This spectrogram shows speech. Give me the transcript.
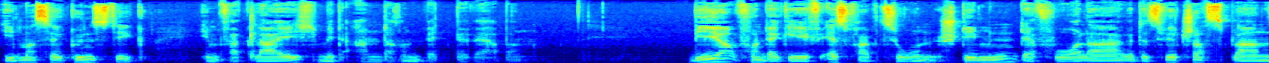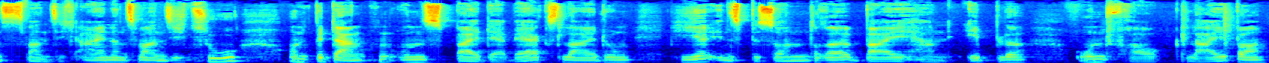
immer sehr günstig im Vergleich mit anderen Wettbewerbern. Wir von der GFS-Fraktion stimmen der Vorlage des Wirtschaftsplans 2021 zu und bedanken uns bei der Werksleitung, hier insbesondere bei Herrn Eble und Frau Kleiber,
